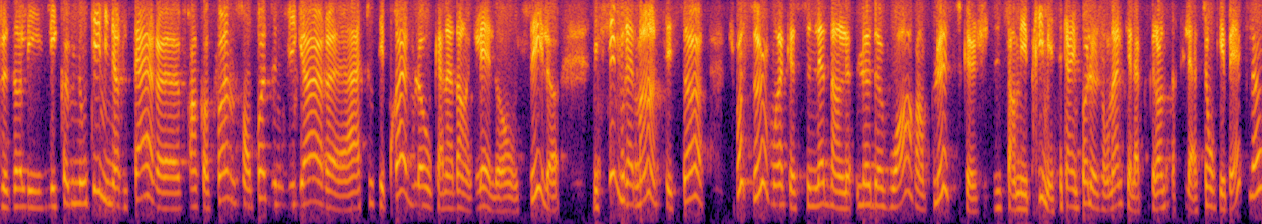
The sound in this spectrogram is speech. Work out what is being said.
Je veux dire, les, les communautés minoritaires euh, francophones ne sont pas d'une vigueur euh, à toute épreuve là, au Canada anglais, là, on le sait. Là. Mais si vraiment c'est ça, je suis pas sûre, moi, que c'est une lettre dans le, le devoir, en plus, que je dis sans mépris, mais c'est quand même pas le journal qui a la plus grande circulation au Québec, là,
